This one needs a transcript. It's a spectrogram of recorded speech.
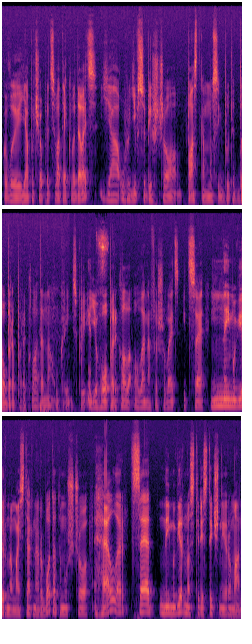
коли я почав працювати як видавець, я уродів собі, що пастка мусить бути добре перекладена українською. І його переклала Олена Фишовець, і це неймовірно майстерна робота, тому що Геллер це неймовірно стилістичний роман.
